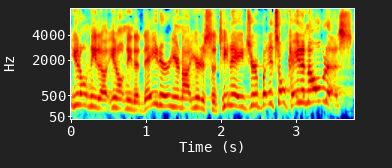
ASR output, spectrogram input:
you don't need a you don't need a dater. You're not. You're just a teenager. But it's okay to notice.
